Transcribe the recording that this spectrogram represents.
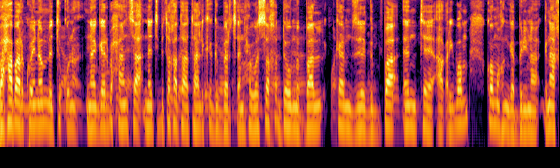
ብሓባር ኮይኖም እቲ ቅኑዕ ነገር ብሓንሳእ ነቲ ብተኸታታሊ ክግበር ዝፀንሐ ወሰኽ ደው ምባል ከም ዝግባእ እንተ ኣቕሪቦም ከምኡ ክንገብር ኢና ግናኸ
